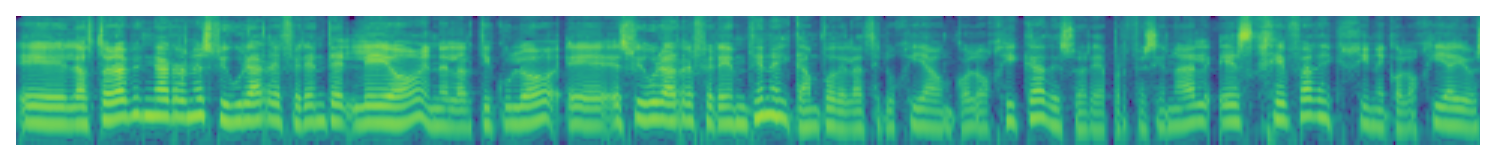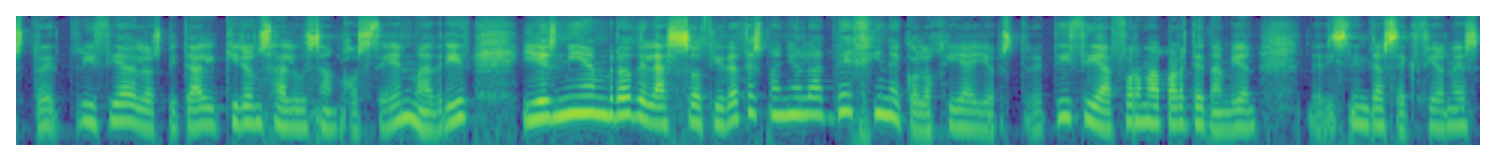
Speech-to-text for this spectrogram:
Eh, la doctora Pingarrón es figura referente, leo en el artículo, eh, es figura referente en el campo de la cirugía oncológica de su área profesional, es jefa de ginecología y obstetricia del Hospital Quirón Salud San José en Madrid y es miembro de la Sociedad Española de Ginecología y Obstetricia. Forma parte también de distintas secciones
